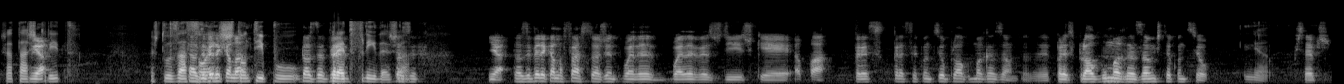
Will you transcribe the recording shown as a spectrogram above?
já está Yeah. As tuas a ver ações aquela- estão tipo pré-definidas já? Estás a, yeah, estás a ver aquela frase que a gente de vezes diz que é, opá, parece, parece que aconteceu por alguma razão, parece que por alguma razão isto aconteceu, Yeah. percebes?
